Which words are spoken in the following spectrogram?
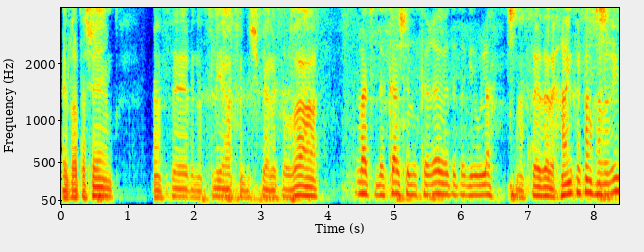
בעזרת השם, נעשה ונצליח ונשפיע לטובה. לצדקה שמקרבת את הגאולה. נעשה את זה לחיים קטן, חברים.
